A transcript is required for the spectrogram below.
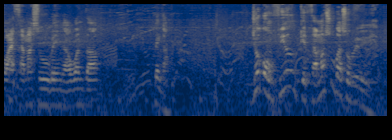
Buah, Zamasu, venga, aguanta. Venga. Yo confío en que Zamasu va a sobrevivir.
